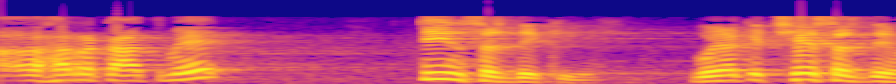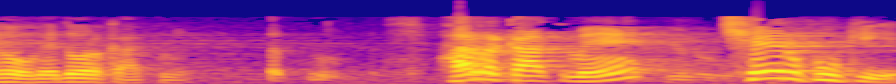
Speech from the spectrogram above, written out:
ہر رکعت میں تین سجدے کیے۔ گویا کہ چھ سجدے ہو گئے دو رکعت میں۔ ہر رکعت میں چھ رکو کیے۔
